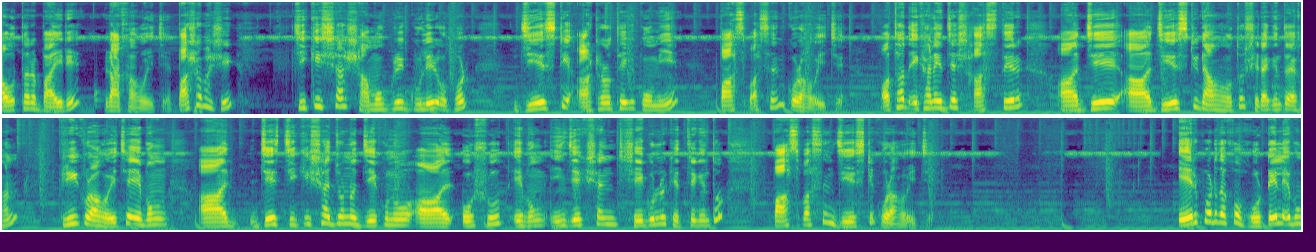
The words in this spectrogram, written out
আওতার বাইরে রাখা হয়েছে। পাশাপাশি চিকিৎসা সামগ্রীগুলির ওপর জিএসটি আঠারো থেকে কমিয়ে পাঁচ পার্সেন্ট করা হয়েছে। অর্থাৎ এখানে যে স্বাস্থ্যের যে জিএসটি নেওয়া হতো, সেটা কিন্তু এখন ফ্রি করা হয়েছে এবং যে চিকিৎসার জন্য যে কোনো ওষুধ এবং ইনজেকশন সেগুলোর ক্ষেত্রে কিন্তু পাঁচ পার্সেন্ট জিএসটি করা হয়েছে। এরপর দেখো হোটেল এবং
